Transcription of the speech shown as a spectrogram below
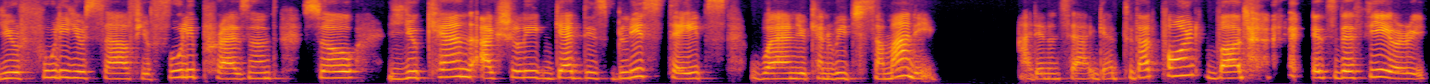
you're fully yourself you're fully present. So you can actually get these bliss states when you can reach samadhi. I didn't say I get to that point, but it's the theory.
